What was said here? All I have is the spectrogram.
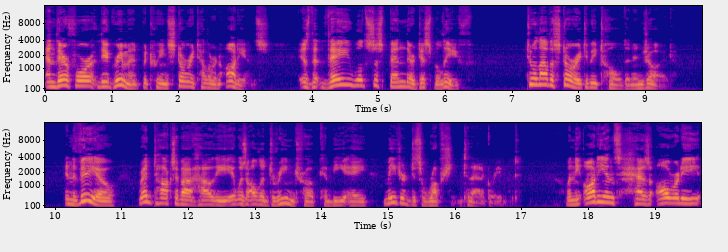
and therefore the agreement between storyteller and audience is that they will suspend their disbelief to allow the story to be told and enjoyed. In the video, Red talks about how the it was all a dream trope can be a major disruption to that agreement. When the audience has already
